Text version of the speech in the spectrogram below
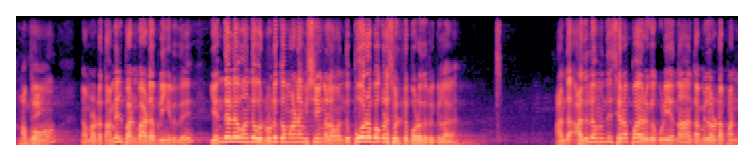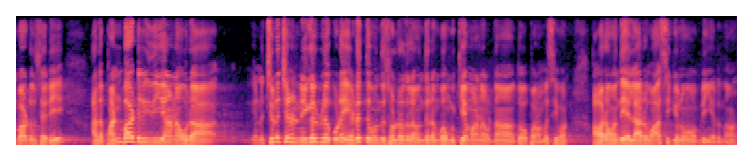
அப்போ நம்மளோட தமிழ் பண்பாடு அப்படிங்கிறது எந்த அளவு வந்து ஒரு நுணுக்கமான விஷயங்களை வந்து போகிற போக்கில் சொல்லிட்டு போகிறது இருக்குல்ல? அந்த அதில் வந்து சிறப்பாக இருக்கக்கூடியது தான் தமிழோட பண்பாடும் சரி அந்த பண்பாட்டு ரீதியான ஒரு சின்ன சின்ன நிகழ்வில் கூட எடுத்து வந்து சொல்கிறதுல வந்து ரொம்ப முக்கியமானவர் தான் தோ பரமசிவன் அவரை வந்து எல்லாரும் வாசிக்கணும் அப்படிங்கிறது தான்.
